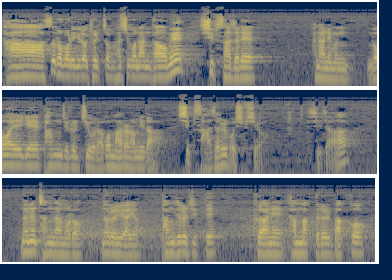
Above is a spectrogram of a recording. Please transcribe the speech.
다 쓸어버리기로 결정하시고 난 다음에 14절에 하나님은 노아에게 방주를 지으라고 말을 합니다. 14절을 보십시오. 시작. 너는 잣나무로 너를 위하여 방주를 짓되 그 안에 간막들을 막고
